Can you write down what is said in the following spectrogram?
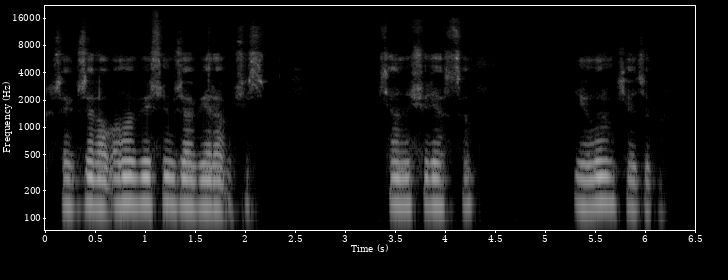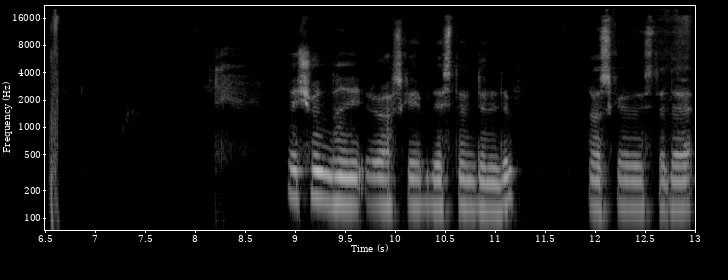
Güzel güzel al ama büyüsünü güzel bir yere atmışız. Bir tane şuraya atsam. İyi olur mu ki acaba? Ve şu an hani rastgele bir destem denedim. Rastgele destede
